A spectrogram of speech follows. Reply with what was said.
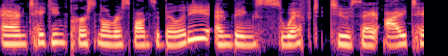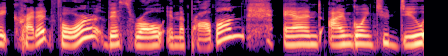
And taking personal responsibility and being swift to say, I take credit for this role in the problem, and I'm going to do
